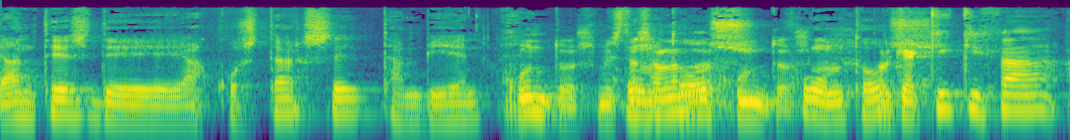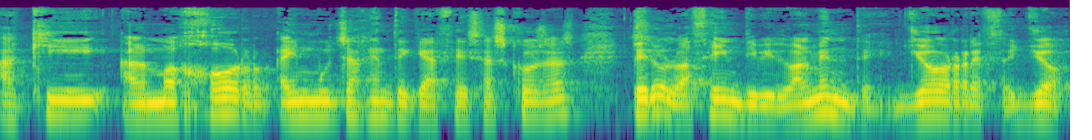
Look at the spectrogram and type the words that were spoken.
antes de acostarse también. Juntos, me estás hablando de juntos. juntos. Porque aquí quizá, aquí a lo mejor hay mucha gente que hace esas cosas, pero sí. lo hace individualmente. Yo rezo, yo,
